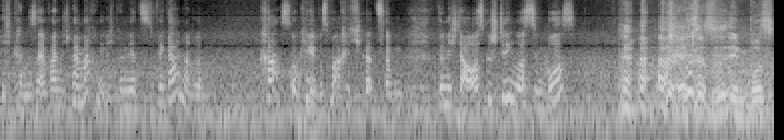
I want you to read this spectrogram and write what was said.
ich kann das einfach nicht mehr machen. Ich bin jetzt Veganerin. Krass, okay, was mache ich jetzt? Dann bin ich da ausgestiegen aus dem Bus. Ist das im Bus?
